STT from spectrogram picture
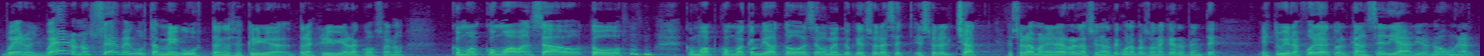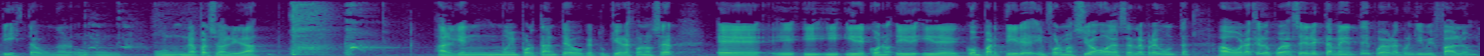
Bueno, bueno, no sé, me gusta, me gustan. Eso escribía, transcribía la cosa, ¿no? Cómo, cómo ha avanzado todo, cómo ha, cómo ha cambiado todo ese momento, que eso era, ese- eso era el chat, eso era la manera de relacionarte con una persona que de repente estuviera fuera de tu alcance diario, ¿no? Un artista, un- una personalidad alguien muy importante o que tú quieras conocer eh, y, y- y- de, y, de compartir información o de hacerle preguntas, ahora que lo puedes hacer directamente, puedes hablar con Jimmy Fallon,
